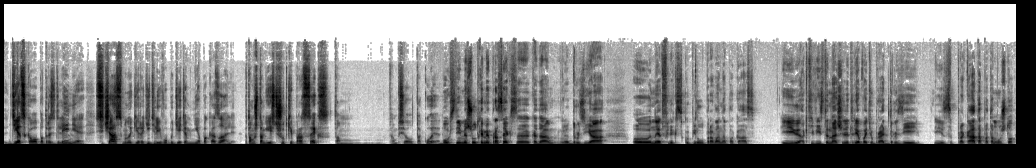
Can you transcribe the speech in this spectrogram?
детского подразделения, сейчас многие родители его бы детям не показали. Потому что там есть шутки про секс, там, там все такое. Бог с ними шутками про секс, э, когда э, друзья э, Netflix купил права на показ, и активисты начали требовать убрать друзей из проката, потому что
